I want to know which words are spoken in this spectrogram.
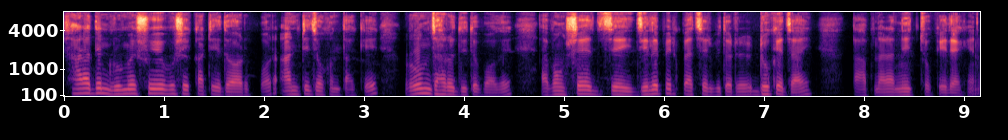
সারাদিন রুমে শুয়ে বসে কাটিয়ে দেওয়ার পর আন্টি যখন তাকে রুম ঝাড়ু দিতে বলে এবং সে যেই জিলেপির প্যাচের ভিতরে ঢুকে যায়, তা আপনারা নিজ চোখেই দেখেন।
